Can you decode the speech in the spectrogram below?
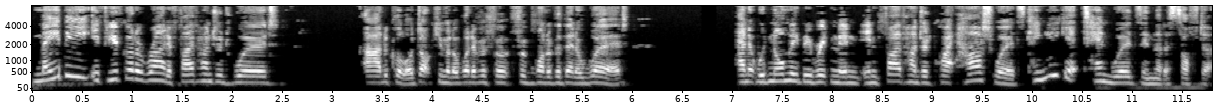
Maybe if you've got to write a 500 word article or document or whatever for, for want of a better word, and it would normally be written in, in 500 quite harsh words. Can you get 10 words in that are softer?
